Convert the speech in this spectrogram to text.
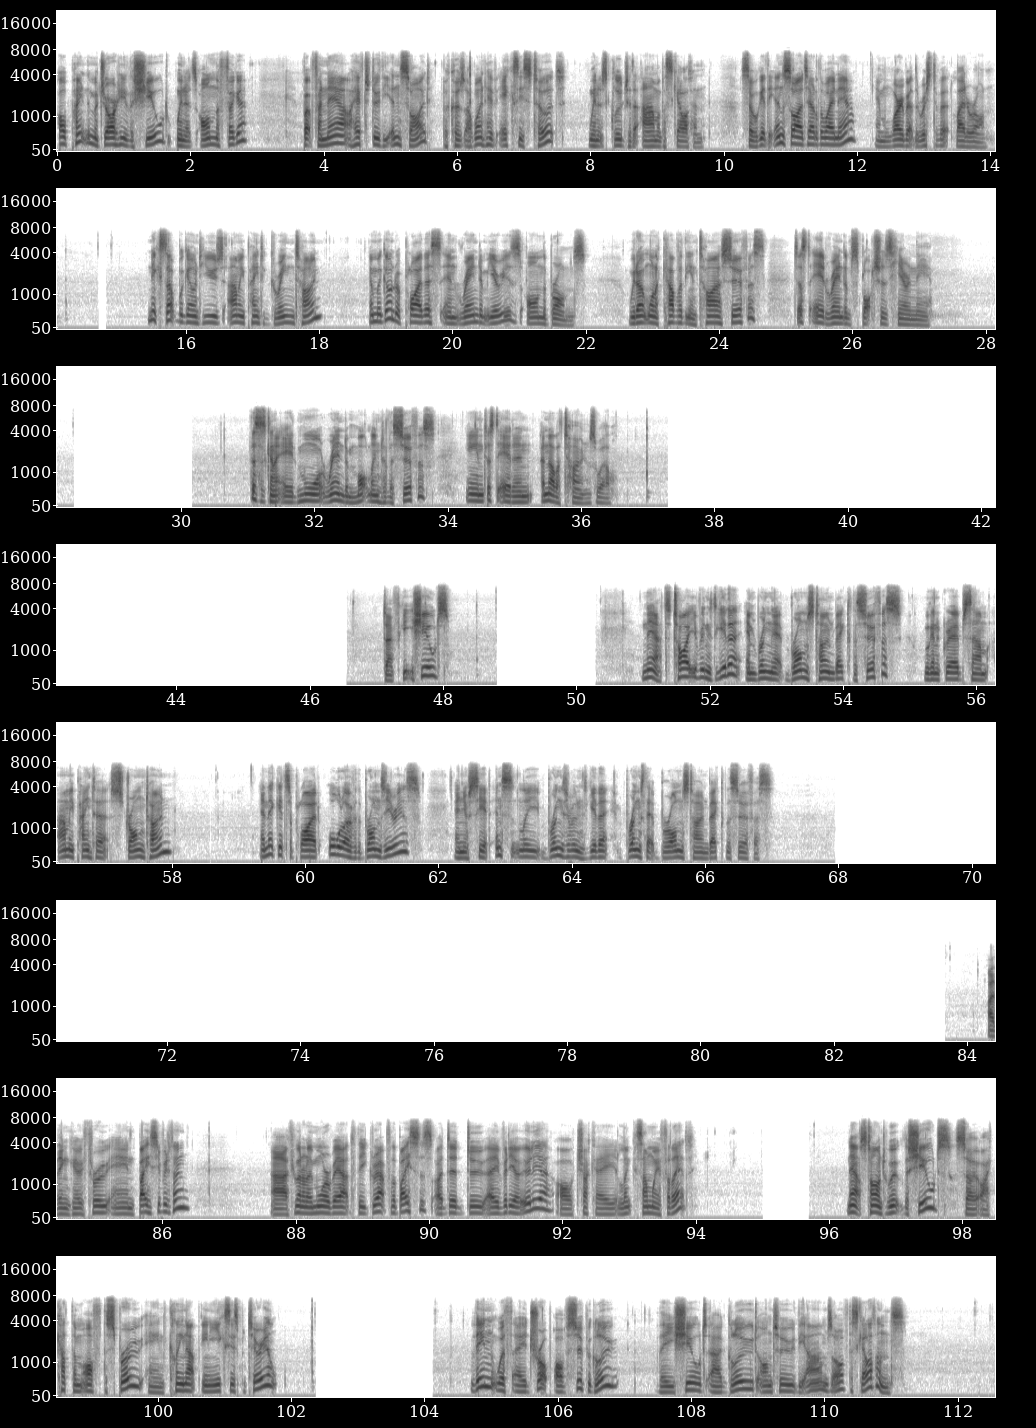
I'll paint the majority of the shield when it's on the figure, but for now I have to do the inside because I won't have access to it when it's glued to the arm of the skeleton. So we'll get the insides out of the way now and we'll worry about the rest of it later on. Next up we're going to use Army Painter Green Tone and we're going to apply this in random areas on the bronze. We don't want to cover the entire surface, just add random splotches here and there. This is going to add more random mottling to the surface and just add in another tone as well. Don't forget your shields. Now to tie everything together and bring that bronze tone back to the surface, we're going to grab some Army Painter Strong Tone and that gets applied all over the bronze areas and you'll see it instantly brings everything together and brings that bronze tone back to the surface. I then go through and base everything uh, if you want to know more about the grout for the bases, I did do a video earlier. I'll chuck a link somewhere for that. Now it's time to work the shields, so I cut them off the sprue and clean up any excess material. Then with a drop of super glue, the shields are glued onto the arms of the skeletons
